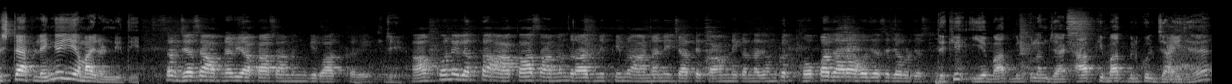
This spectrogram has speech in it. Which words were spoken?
स्टेप लेंगे ये हमारी रणनीति सर जैसे आपने भी आकाश आनंद की बात करी जी। आपको नहीं लगता आकाश आनंद राजनीति में आना नहीं चाहते काम नहीं करना चाहते उनको थोपा जा रहा हो जैसे ज़बरदस्ती? देखिए ये बात बिल्कुल हम जाए आपकी बात बिल्कुल जायज़ है।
